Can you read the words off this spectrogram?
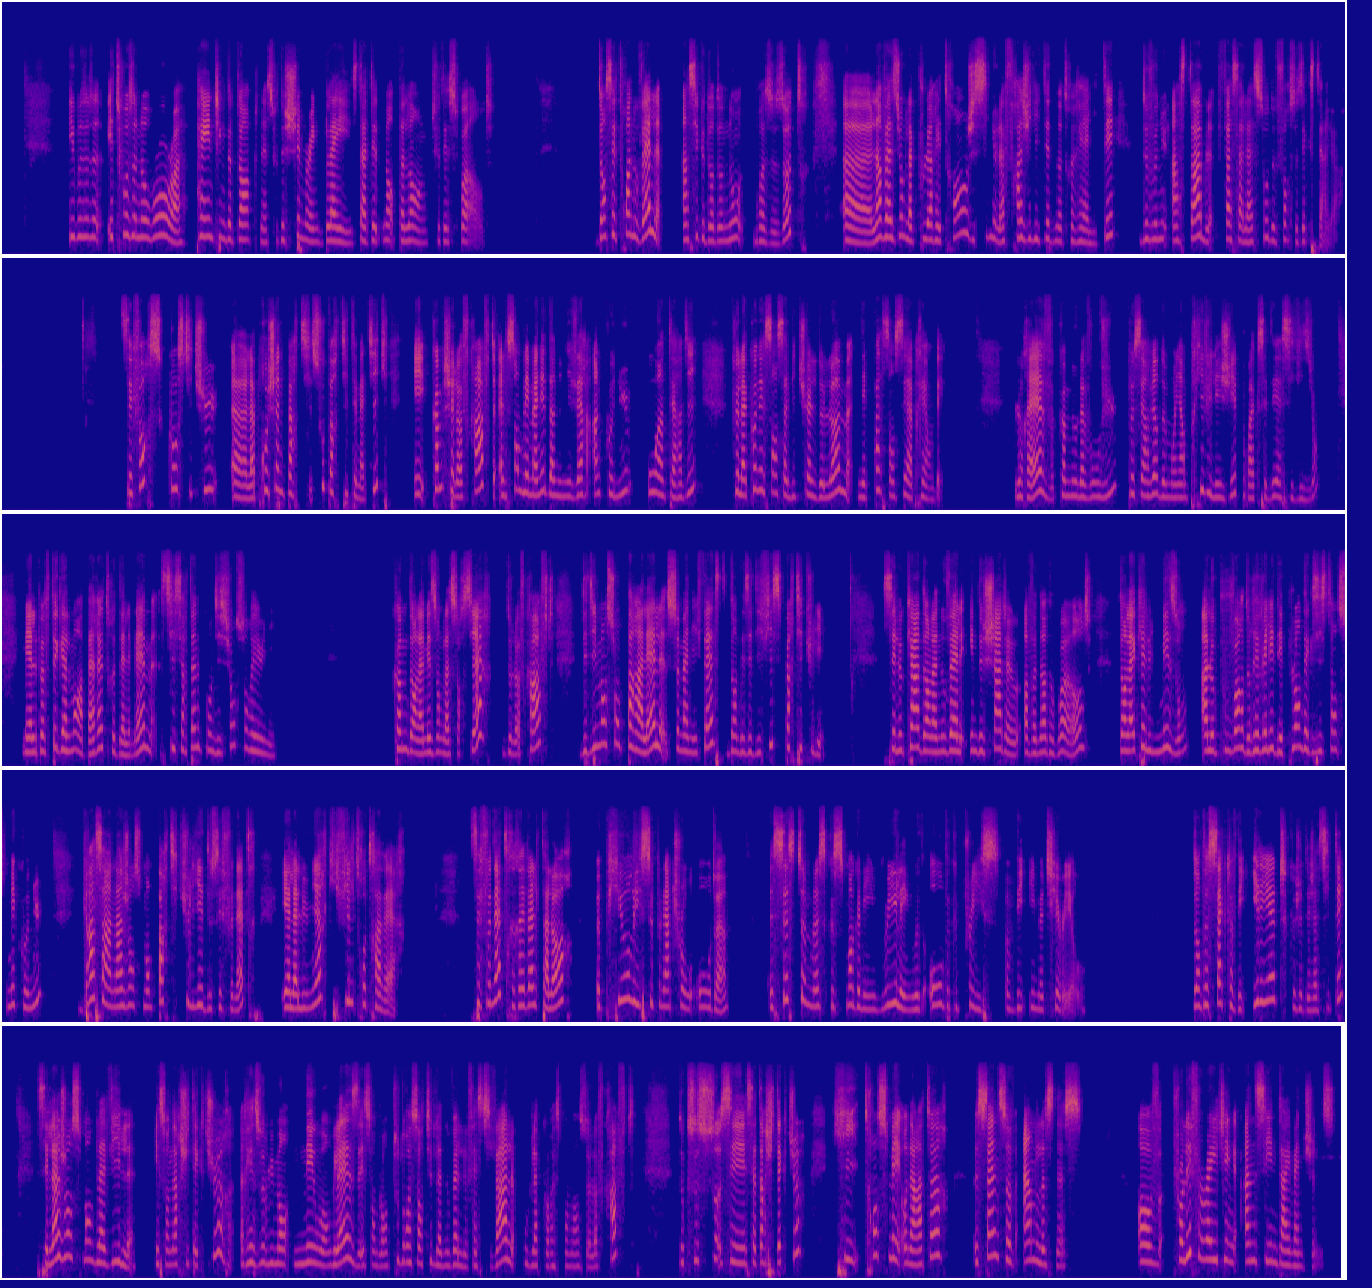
It was, a, it was an aurora painting the darkness with a shimmering blaze that did not belong to this world. Dans ces trois nouvelles, ainsi que dans de nombreuses autres, euh, l'invasion de la couleur étrange signe la fragilité de notre réalité, devenue instable face à l'assaut de forces extérieures. Ces forces constituent euh, la prochaine sous-partie thématique et, comme chez Lovecraft, elles semblent émaner d'un univers inconnu ou interdit que la connaissance habituelle de l'homme n'est pas censée appréhender. Le rêve, comme nous l'avons vu, peut servir de moyen privilégié pour accéder à ces visions, mais elles peuvent également apparaître d'elles-mêmes si certaines conditions sont réunies. Comme dans La Maison de la Sorcière de Lovecraft, des dimensions parallèles se manifestent dans des édifices particuliers. C'est le cas dans la nouvelle In the Shadow of Another World, dans laquelle une maison a le pouvoir de révéler des plans d'existence méconnus grâce à un agencement particulier de ses fenêtres et à la lumière qui filtre au travers. Ces fenêtres révèlent alors a purely supernatural order, a systemless cosmogony reeling with all the caprice of the immaterial. Dans The Sect of the Idiot, que j'ai déjà cité, c'est l'agencement de la ville et son architecture, résolument néo-anglaise et semblant tout droit sortie de la nouvelle de festival ou de la correspondance de Lovecraft. Donc c'est cette architecture qui transmet au narrateur a sense of endlessness, of proliferating unseen dimensions.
